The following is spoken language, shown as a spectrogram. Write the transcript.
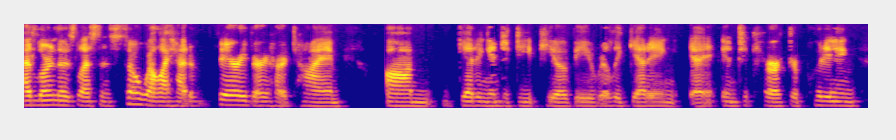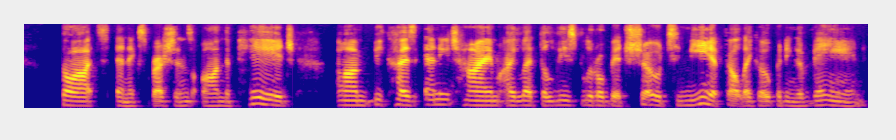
had learned those lessons so well. I had a very, very hard time um, getting into deep POV, really getting uh, into character, putting thoughts and expressions on the page. Um, because anytime I let the least little bit show, to me, it felt like opening a vein.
